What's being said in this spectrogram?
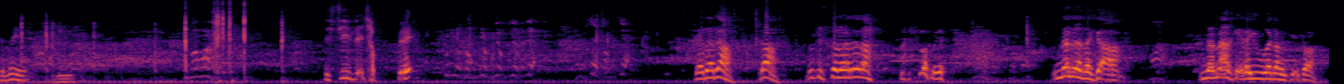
Ini. Di sini capek. Dah, dah, dah. Dah. Lu pistol dah, dah. Pistol ya. Ini dah ah. Ini nak kayu kadang kita.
